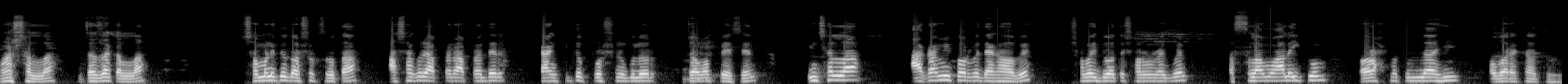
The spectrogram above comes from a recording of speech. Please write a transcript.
মার্শাল্লাহ জাজাক সম্মানিত দর্শক শ্রোতা, আশা করি আপনারা আপনাদের কাঙ্ক্ষিত প্রশ্নগুলোর জবাব পেয়েছেন। ইনশাল্লাহ আগামী পর্বে দেখা হবে। সবাই দোয়াতে স্মরণ রাখবেন। আসসালামু আলাইকুম আ রহমতুল্লাহি ওবরাকাতুহু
